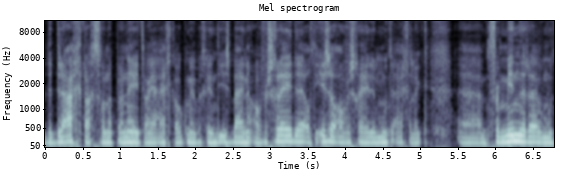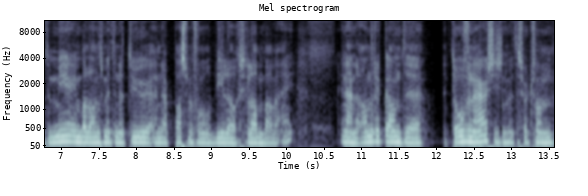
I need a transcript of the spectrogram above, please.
de draagkracht van de planeet, waar je eigenlijk ook mee begint, die is bijna overschreden. Of die is al overschreden. We moeten eigenlijk uh, verminderen. We moeten meer in balans met de natuur. En daar past bijvoorbeeld biologische landbouw bij. En aan de andere kant de, de tovenaars, die met een soort van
